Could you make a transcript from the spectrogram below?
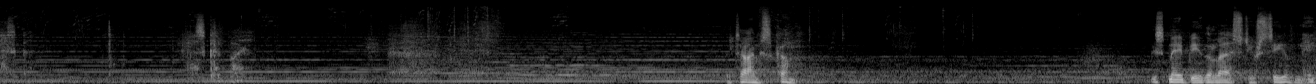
That's good. That's good, buddy. The time's come. This may be the last you see of me.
